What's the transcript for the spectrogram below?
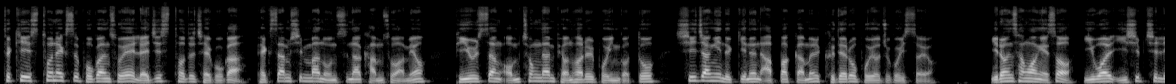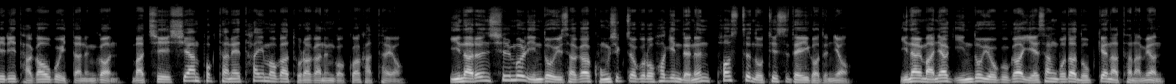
특히 스톤엑스 보관소의 레지스터드 재고가 130만 온스나 감소하며 비율상 엄청난 변화를 보인 것도 시장이 느끼는 압박감을 그대로 보여주고 있어요. 이런 상황에서 2월 27일이 다가오고 있다는 건 마치 시한폭탄의 타이머가 돌아가는 것과 같아요. 이날은 실물 인도 의사가 공식적으로 확인되는 퍼스트 노티스 데이거든요. 이날 만약 인도 요구가 예상보다 높게 나타나면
